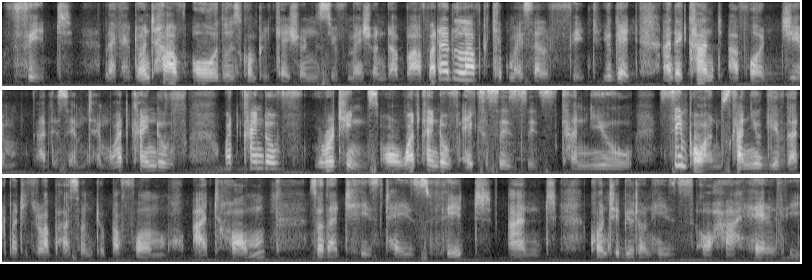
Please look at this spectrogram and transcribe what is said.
fit? Like I don't have all those complications you've mentioned above, but I'd love to keep myself fit. You get, and I can't afford gym at the same time. What kind of what kind of routines or what kind of exercises can you simple ones can you give that particular person to perform at home so that he stays fit and contribute on his or her healthy?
